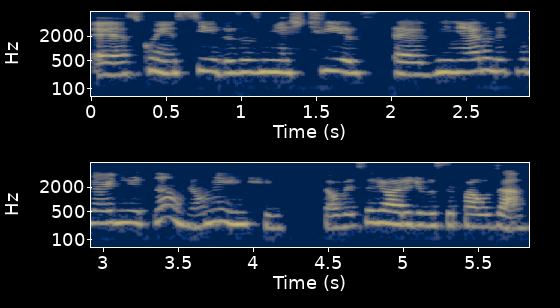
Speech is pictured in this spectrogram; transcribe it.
é, as conhecidas, as minhas tias é, vieram nesse lugar de, não, realmente, talvez seja a hora de você pausar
